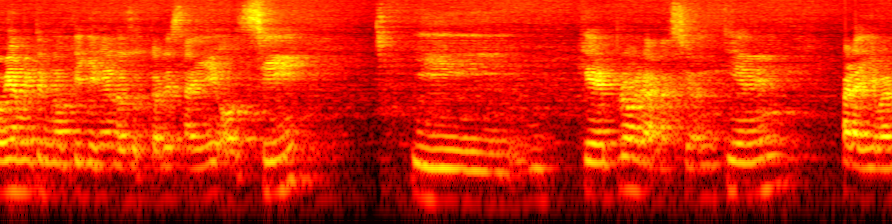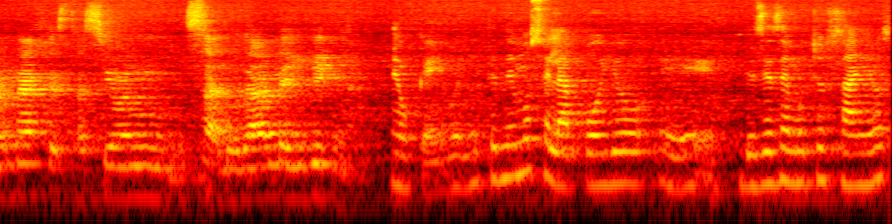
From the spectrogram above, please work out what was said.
obviamente no que lleguen los doctores ahí, o sí, y qué programación tienen para llevar una gestación saludable y digna. Ok, bueno, tenemos el apoyo eh, desde hace muchos años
